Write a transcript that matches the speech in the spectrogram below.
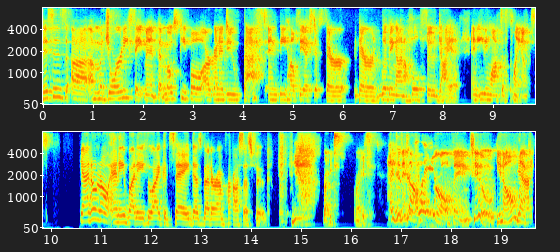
this is a, a majority statement that most people are going to do best and be healthiest if they're they're living on a whole food diet and eating lots of plants. Yeah, I don't know anybody who I could say does better on processed food. Yeah, right, right. I just and it's a cultural like, thing too, you know, yeah. like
